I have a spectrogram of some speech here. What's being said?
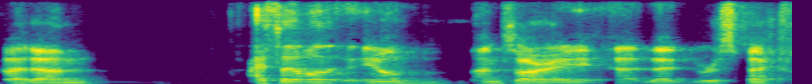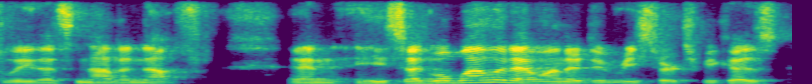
but um, I said, well, you know, I'm sorry uh, that respectfully, that's not enough. And he said, well, why would I want to do research? Because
